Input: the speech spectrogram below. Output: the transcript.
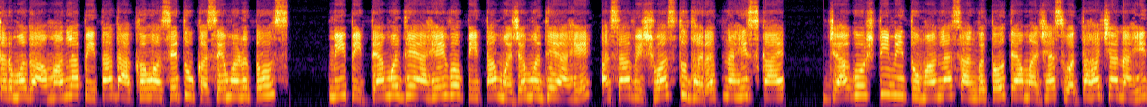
तर मग आम्हाला पिता दाखव असे तू कसे म्हणतोस? मी पित्यामध्ये आहे व पिता मजमध्ये आहे असा विश्वास तू धरत नाहीस काय? ज्या गोष्टी मी तुम्हाला सांगतो त्या माझ्या स्वतःच्या नाहीत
